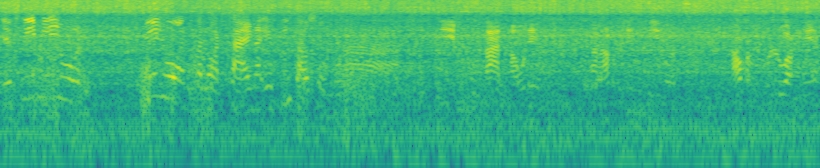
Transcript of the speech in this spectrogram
เอฟซีมียวนมียวนตลอดสายนะเอฟซีสาวสมนะทีมบ้านเขาเนี่ยมารับทิ้งทีหมดเขาแบบคนรวมเนี่ย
